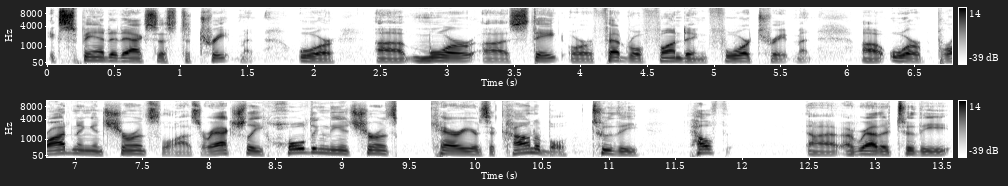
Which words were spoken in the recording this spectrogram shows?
expanded access to treatment or uh, more uh, state or federal funding for treatment, uh, or broadening insurance laws, or actually holding the insurance carriers accountable to the health, uh, rather to the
